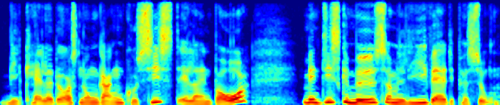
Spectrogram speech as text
vi kalder det også nogle gange en kursist eller en borger, men de skal mødes som en ligeværdig person.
